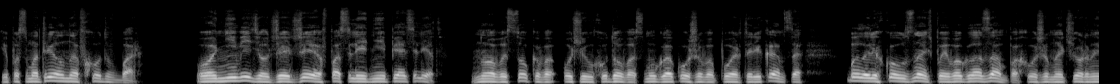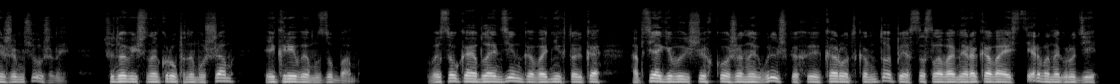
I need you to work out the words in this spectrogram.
и посмотрел на вход в бар. Он не видел Джей-Джея в последние пять лет, но высокого, очень худого, смуглокожего пуэрториканца было легко узнать по его глазам, похожим на черные жемчужины, чудовищно крупным ушам и кривым зубам. Высокая блондинка в одних только обтягивающих кожаных брючках и коротком топе со словами «роковая стерва» на груди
